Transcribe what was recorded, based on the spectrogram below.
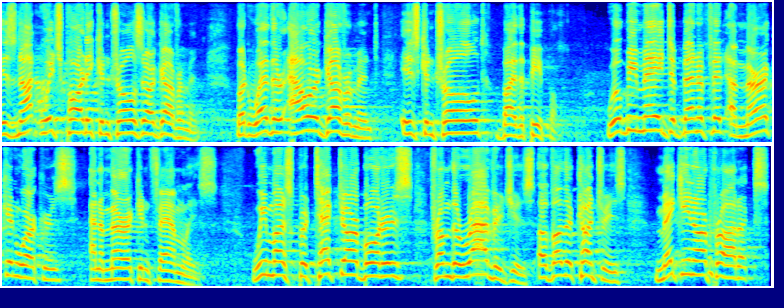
is not which party controls our government, but whether our government is controlled by the people. Will be made to benefit American workers and American families. We must protect our borders from the ravages of other countries making our products,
